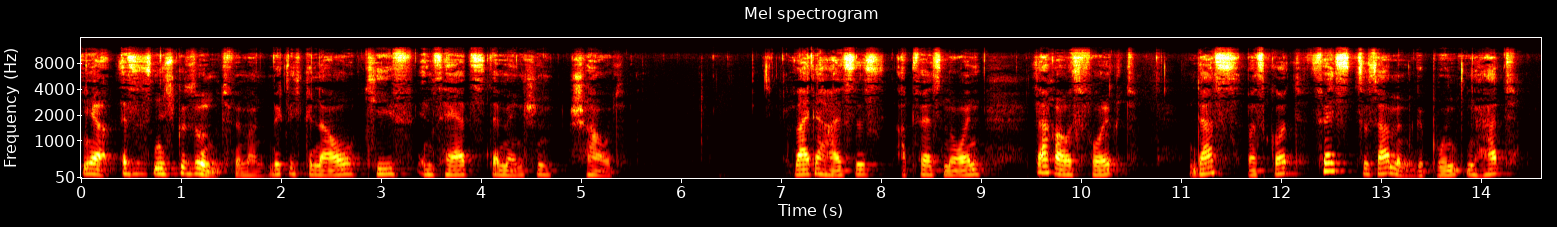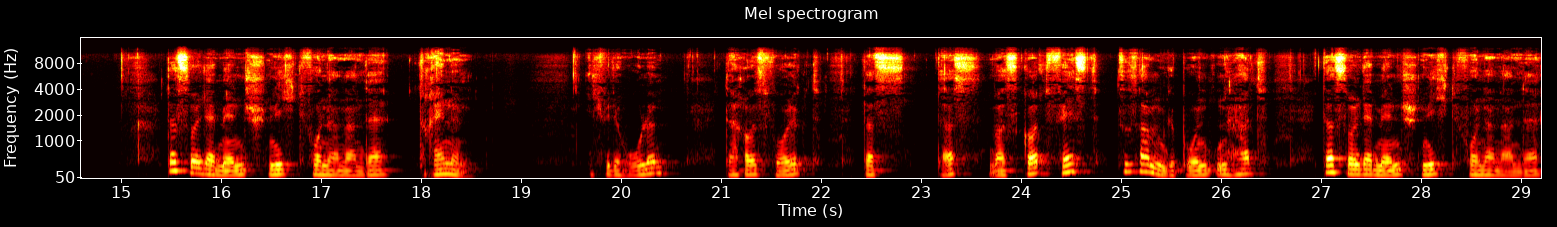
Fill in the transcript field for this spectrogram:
ja, es ist nicht gesund, wenn man wirklich genau tief ins Herz der Menschen schaut. Weiter heißt es ab Vers 9, daraus folgt, das, was Gott fest zusammengebunden hat, das soll der Mensch nicht voneinander trennen. Ich wiederhole, daraus folgt, dass das, was Gott fest zusammengebunden hat, das soll der Mensch nicht voneinander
